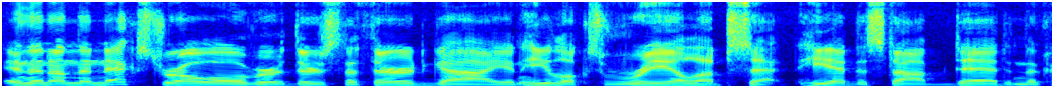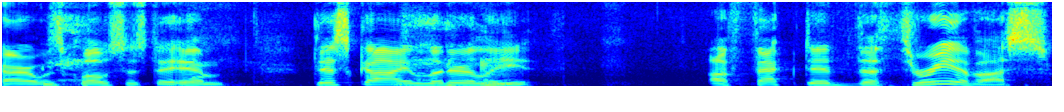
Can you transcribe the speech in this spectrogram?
And then on the next row over, there's the third guy, and he looks real upset. He had to stop dead, and the car was closest to him. This guy literally affected the three of us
